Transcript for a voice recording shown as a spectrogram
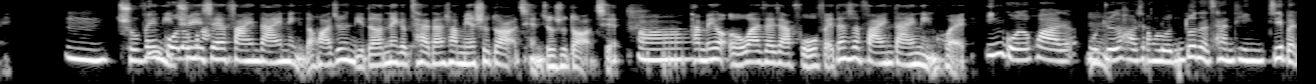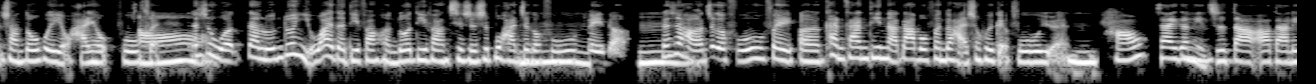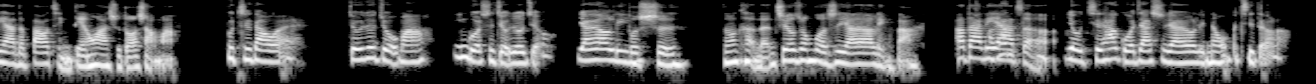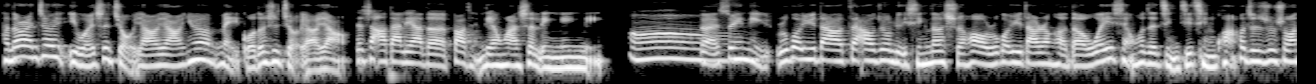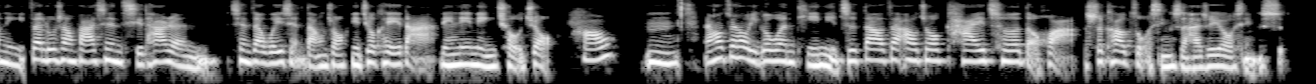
嗯，除非你去一些 fine dining 的话，就是你的那个菜单上面是多少钱就是多少钱，啊，它没有额外再加服务费。但是 fine dining 会英国的话，我觉嗯得好像伦敦的餐厅基本上都会有含有服务费，哦但是我在伦敦以外的地方，很多地方其实是不含这个服务嗯费的。嗯但是好像这个服务费，呃，看餐厅呢、大部分都还是会给服务员。嗯，好，下一个你嗯知道澳大利亚的报警电话是多少吗？不知道哎，九九九吗？英国是九九九，幺幺零不是，怎么可能？只有中国是幺幺零吧？澳大利亚的有其他国家是幺幺零，那我不记得了。很多人就以为是九幺幺，因为美国的是九幺幺，但是澳大利亚的报警电话是零零零。哦，对，所以你如果遇到在澳洲旅行的时候，如果遇到任何的危险或者紧急情况，或者是说你在路上发现其他人陷在危险当中，你就可以打零零零求救。好，嗯，然后最后一个问题，你知道在澳洲开车的话是靠左行驶还是右行驶？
